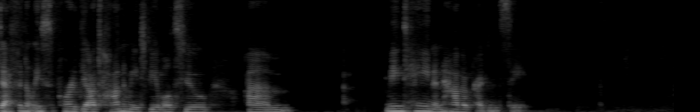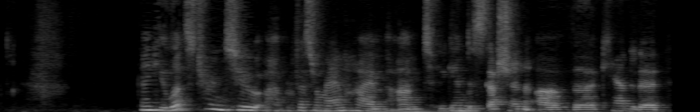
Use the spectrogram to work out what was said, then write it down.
definitely supported the autonomy to be able to um, maintain and have a pregnancy. Thank you. Let's turn to uh, Professor Manheim um, to begin discussion of the candidate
